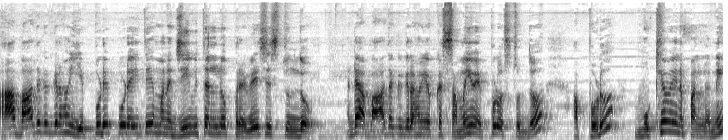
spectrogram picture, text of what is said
ఆ బాధక గ్రహం ఎప్పుడెప్పుడైతే మన జీవితంలో ప్రవేశిస్తుందో అంటే ఆ బాధక గ్రహం యొక్క సమయం ఎప్పుడు వస్తుందో అప్పుడు ముఖ్యమైన పనులని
